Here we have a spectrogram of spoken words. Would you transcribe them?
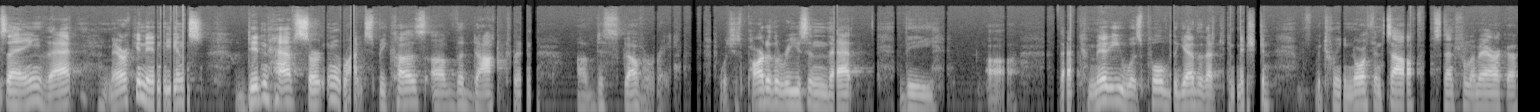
saying that American Indians didn't have certain rights because of the doctrine of discovery, which is part of the reason that the that committee was pulled together, that commission between North and South, Central America,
